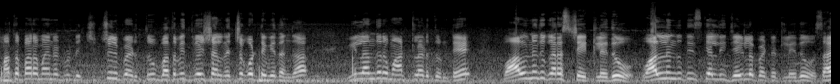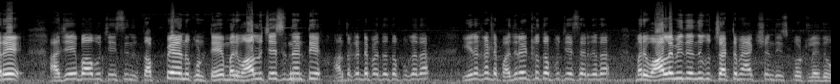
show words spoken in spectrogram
మతపరమైనటువంటి చిచ్చులు పెడుతూ మత విద్వేషాలు రెచ్చగొట్టే విధంగా వీళ్ళందరూ మాట్లాడుతుంటే వాళ్ళని ఎందుకు అరెస్ట్ చేయట్లేదు? వాళ్ళని ఎందుకు తీసుకెళ్ళి జైల్లో పెట్టట్లేదు? సరే అజయ్ బాబు చేసింది తప్పే అనుకుంటే మరి వాళ్ళు చేసిందంటే అంతకంటే పెద్ద తప్పు కదా? ఈయనకంటే పది రెట్లు తప్పు చేశారు కదా? మరి వాళ్ళ మీద ఎందుకు చట్టం యాక్షన్ తీసుకోవట్లేదు?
